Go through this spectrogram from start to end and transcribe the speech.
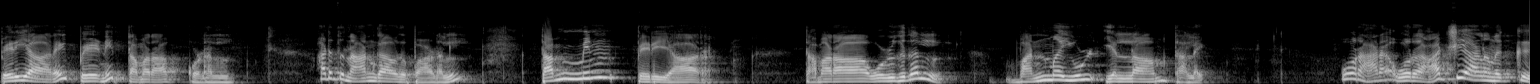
பெரியாரை பேணி தமரா குழல் அடுத்து நான்காவது பாடல். தம்மின் பெரியார் தமரா ஒழுகுதல் வன்மையுள் எல்லாம் தலை. ஒரு அர ஒரு ஆட்சியாளனுக்கு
